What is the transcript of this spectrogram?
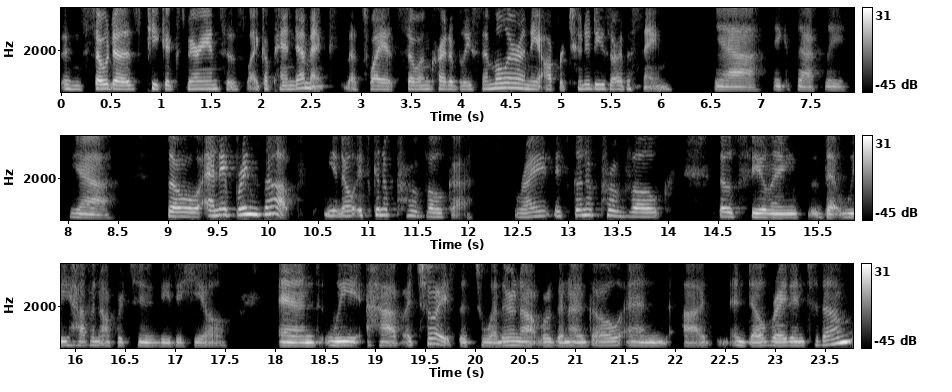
and so does peak experiences like a pandemic. That's why it's so incredibly similar and the opportunities are the same. Yeah, exactly. Yeah. So, and it brings up, you know, it's going to provoke us. right it's going to provoke those feelings that we have an opportunity to heal and we have a choice as to whether or not we're going to go and uh, and delve right into them.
